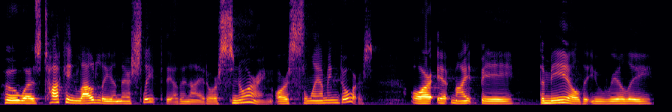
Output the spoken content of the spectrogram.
who was talking loudly in their sleep the other night, or snoring, or slamming doors. Or it might be the meal that you really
